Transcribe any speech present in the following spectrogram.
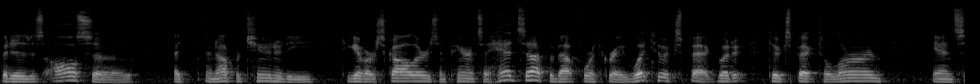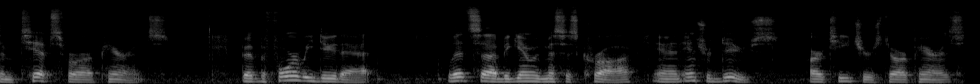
but it is also a, an opportunity to give our scholars and parents a heads up about fourth grade, what to expect, what to expect to learn, and some tips for our parents. But before we do that, let's uh, begin with Mrs. Croft and introduce our teachers to our parents.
